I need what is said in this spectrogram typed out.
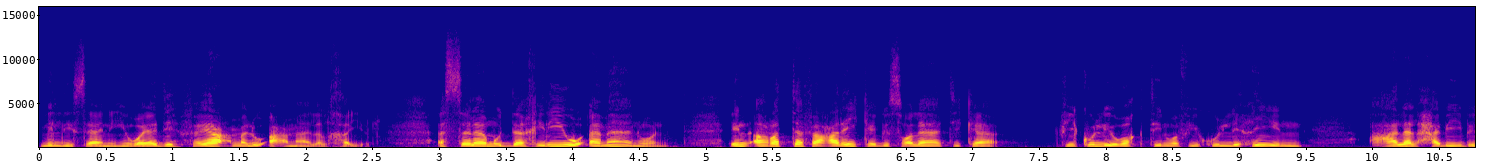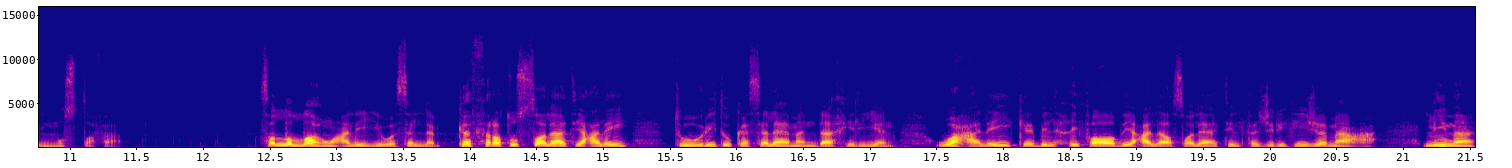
من لسانه ويده فيعمل أعمال الخير. السلام الداخلي أمان. إن أردت فعليك بصلاتك في كل وقت وفي كل حين على الحبيب المصطفى. صلى الله عليه وسلم. كثرة الصلاة عليه تورثك سلاما داخليا وعليك بالحفاظ على صلاة الفجر في جماعة. لما؟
